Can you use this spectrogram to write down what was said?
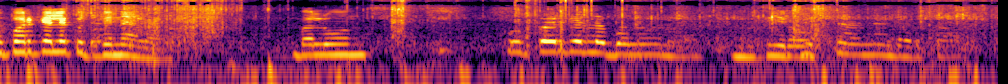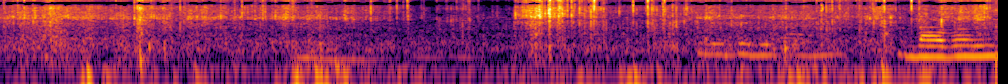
ऊपर के लिए कुछ भी नहीं है बलून ऊपर के लिए बलून है ज़ीरो नहीं डरता बावल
